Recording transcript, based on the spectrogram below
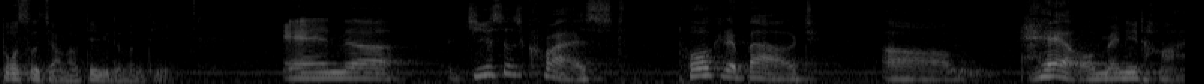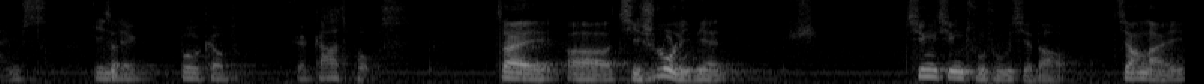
多次讲到地狱的问题。 And uh, Jesus Christ talked about um, hell many times in So- the book of the Gospels. 在呃启示录里面， 清清楚楚地写到，将来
